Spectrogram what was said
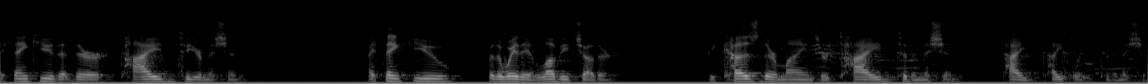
I thank you that they're tied to your mission. I thank you for the way they love each other because their minds are tied to the mission, tied tightly to the mission.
